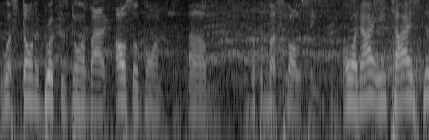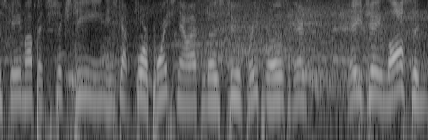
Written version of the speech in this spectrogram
what Stony Brook is doing by also going um, with a much smaller team. Olaniyi ties this game up at 16. He's got four points now after those two free throws. And there's A.J. Lawson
